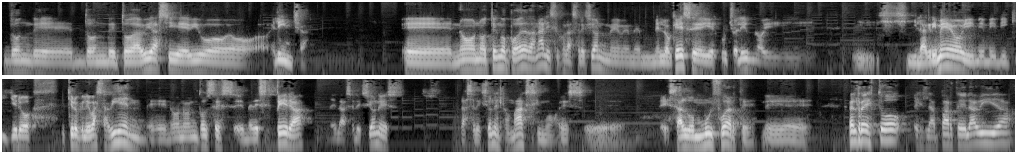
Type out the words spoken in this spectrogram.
donde, donde todavía sigue vivo el hincha. Eh, no, no tengo poder de análisis con la selección, me, me- me enloquece y escucho el himno y, y, y lagrimeo y, me- me- y quiero, y quiero que le vaya bien. eh, no, no, entonces eh, me desespera. Eh, La selección es, la selección es lo máximo, es, eh, es algo muy fuerte. El resto es la parte de la vida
